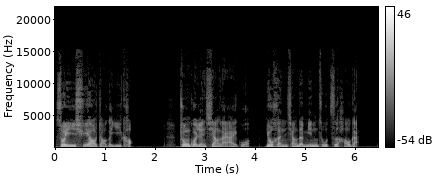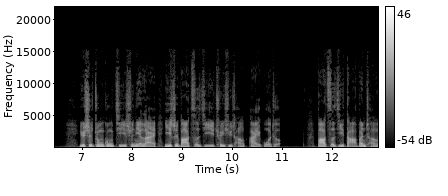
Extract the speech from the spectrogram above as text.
所以需要找个依靠。中国人向来爱国，有很强的民族自豪感，于是中共几十年来一直把自己吹嘘成爱国者，把自己打扮成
